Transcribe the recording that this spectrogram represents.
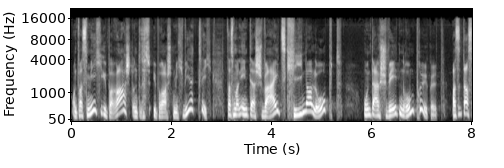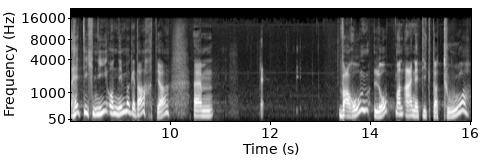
Und was mich überrascht, und das überrascht mich wirklich, dass man in der Schweiz China lobt und auf Schweden rumprügelt. Also das hätte ich nie und nimmer gedacht. Ja? Ähm, warum lobt man eine Diktatur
